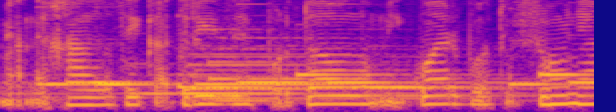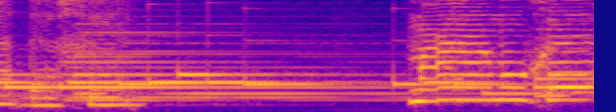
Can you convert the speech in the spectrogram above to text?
Me han dejado cicatrices por todo mi cuerpo, tus uñas de gel. Mala mujer,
